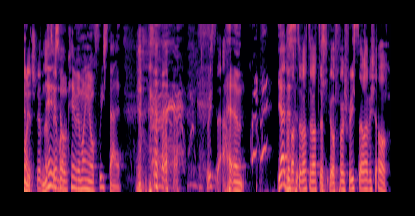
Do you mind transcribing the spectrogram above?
geredet. Stimmt, nee, ist ja okay, wir machen ja auch Freestyle. Freestyle. Ähm, ja, das warte, warte, warte. Für für Freestyle habe ich auch.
